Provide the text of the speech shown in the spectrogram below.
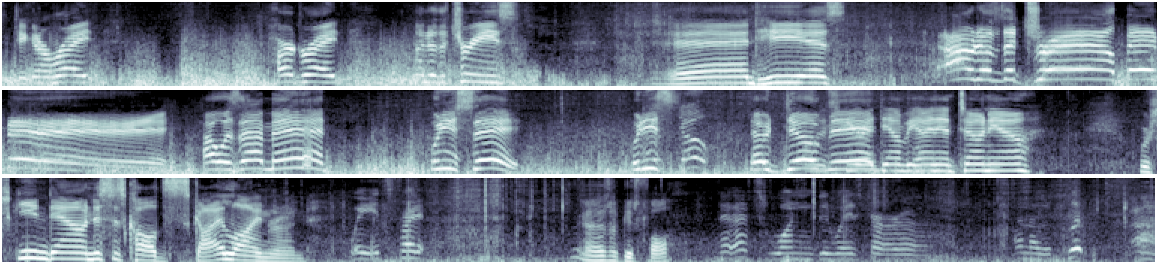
He's taking a right. Hard right. Under the trees. And he is out of the trail, baby! How was that, man? What do you say? What do you say? dope. Oh, dope, man! Right down behind Antonio. We're skiing down. This is called Skyline Run. Wait, it's Friday. Oh, that's a good fall. That, that's one good way to start uh, another clip. Ah.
